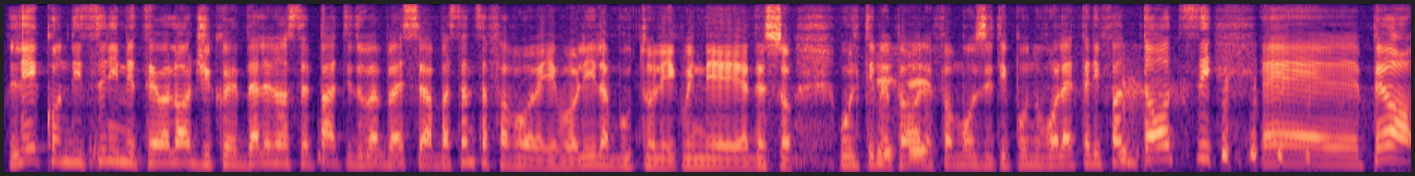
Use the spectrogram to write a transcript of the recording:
Le condizioni meteorologiche dalle nostre parti dovrebbero essere abbastanza favorevoli, la butto lì, quindi adesso ultime sì, parole sì. famose tipo nuvoletta di Fantozzi. Eh, però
